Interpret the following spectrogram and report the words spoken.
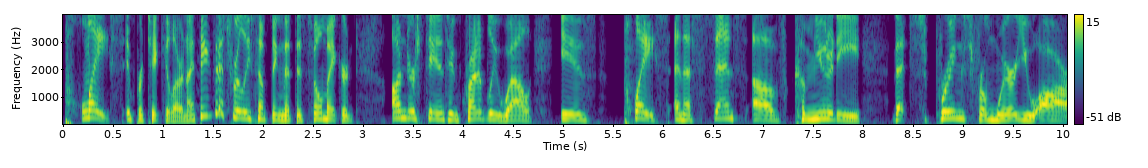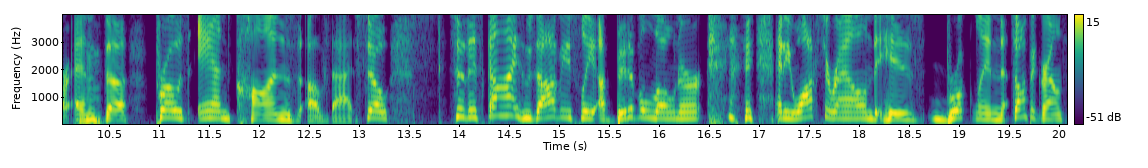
place in particular, and I think that's really something that this filmmaker understands incredibly well is place and a sense of community that springs from where you are and the pros and cons of that. So so this guy who's obviously a bit of a loner and he walks around his Brooklyn stomping grounds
